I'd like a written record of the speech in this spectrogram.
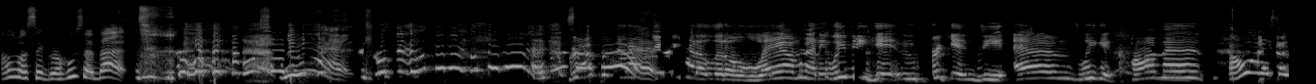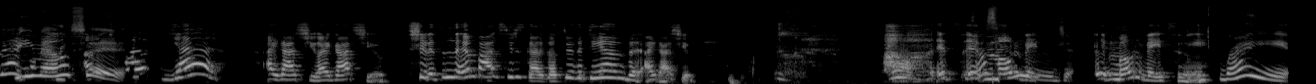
I was about to say, girl, who said that? who said that? Who said, Grandpa we had a little lamb, honey. We be getting freaking DMs. We get comments. I want to see that email. Shit. Yes. I got you. I got you. Shit, it's in the inbox. You just got to go through the DM, but I got you. it's it That's motivates. Huge. It motivates me. Right.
